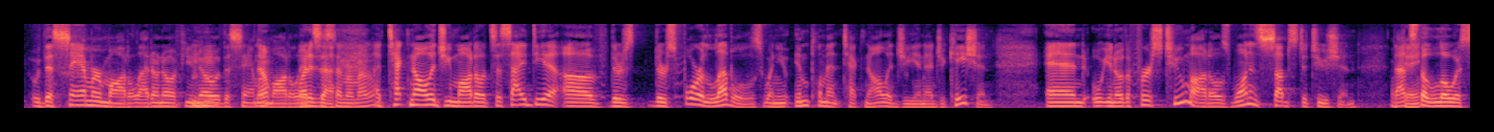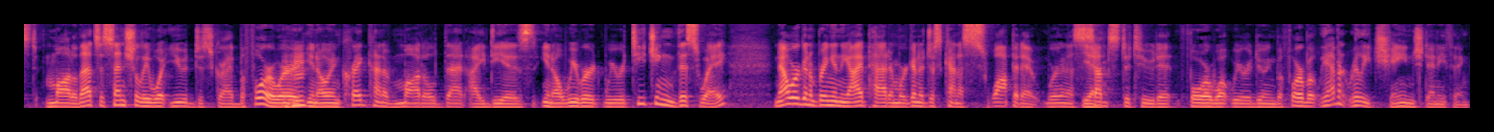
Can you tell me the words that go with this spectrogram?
the SAMR model. I don't know if you know the SAMR No. model. What is It's the a- SAMR model? A technology model. It's this idea of there's there's four levels when you implement technology in education, and you know the first two models. One is substitution. That's Okay. the lowest model. That's essentially what you had described before, where Mm-hmm. you know, and Craig kind of modeled that idea. Is you know we were we were teaching this way. Now we're going to bring in the iPad and we're going to just kind of swap it out. We're going to Yeah. substitute it for what we were doing before, but we haven't really changed anything.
